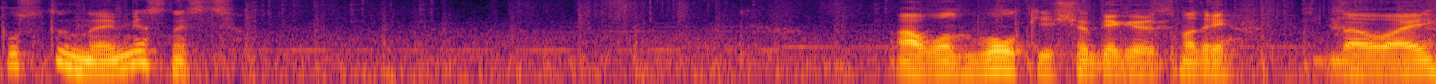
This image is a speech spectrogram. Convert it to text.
пустынная местность. А, вон волки еще бегают, смотри. Давай.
